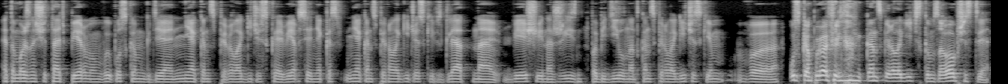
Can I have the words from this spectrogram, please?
это можно считать первым выпуском, где не конспирологическая версия, не, кос- не конспирологический взгляд на вещи и на жизнь победил над конспирологическим в узкопрофильном конспирологическом сообществе.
